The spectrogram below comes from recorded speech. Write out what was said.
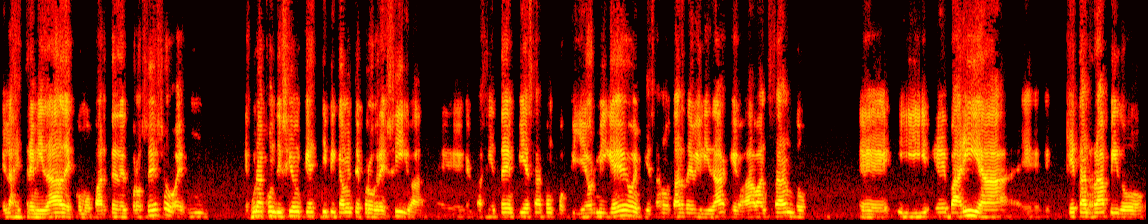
en las extremidades como parte del proceso. Es, es una condición que es típicamente progresiva el paciente empieza con cosquilleo hormigueo, empieza a notar debilidad que va avanzando eh, y eh, varía eh, qué tan rápido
